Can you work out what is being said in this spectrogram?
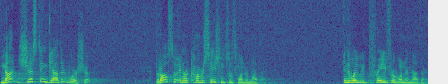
Not just in gathered worship, but also in our conversations with one another, in the way we pray for one another,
